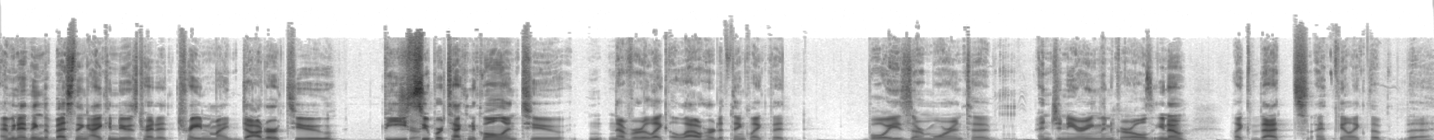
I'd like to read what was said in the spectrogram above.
I mean, I think the best thing I can do is try to train my daughter to be Sure. super technical and to n- never like allow her to think like that boys are more into engineering than girls, you know? Like that's I feel like the the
